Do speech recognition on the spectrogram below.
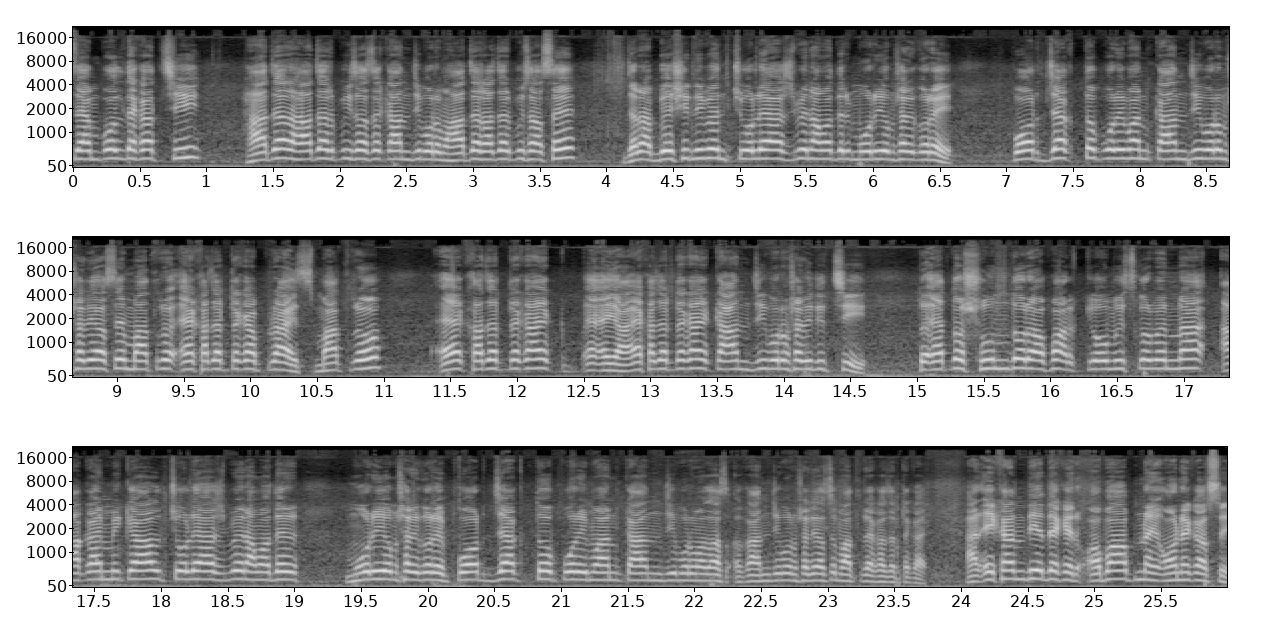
স্যাম্পল দেখাচ্ছি। হাজার হাজার পিস আছে কাঞ্জিবরম, হাজার হাজার পিস আছে। যারা বেশি নেবেন, চলে আসবেন আমাদের মরিয়ম শাড়ি করে। পর্যাপ্ত পরিমাণ কাঞ্জিবরম শাড়ি আছে, মাত্র এক হাজার টাকা প্রাইস মাত্র এক হাজার টাকায় এক হাজার টাকায় কাঞ্জিবরম শাড়ি দিচ্ছি। তো এত সুন্দর অফার কেউ মিস করবেন না। আগামীকাল চলে আসবেন আমাদের মরিয়ম শাড়ি করে। পর্যাপ্ত পরিমাণ কাঞ্জিবরম কাঞ্জিবরম শাড়ি আছে, মাত্র এক হাজার টাকায়। আর এখান দিয়ে দেখেন, অভাব নাই, অনেক আছে।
